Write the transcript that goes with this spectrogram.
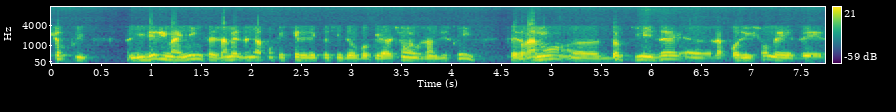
surplus. L'idée du mining, c'est jamais de venir confisquer l'électricité aux populations et aux industries. C'est vraiment euh, d'optimiser euh, la production des, des,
